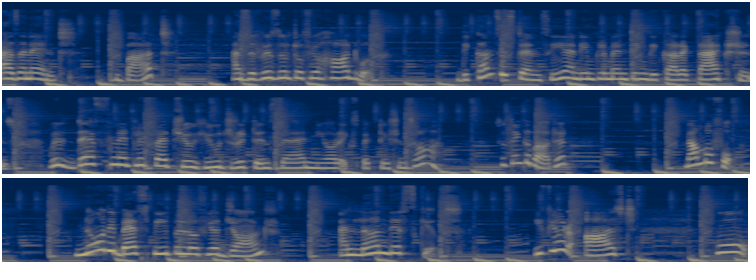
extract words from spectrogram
as an end but as a result of your hard work the consistency and implementing the correct actions will definitely fetch you huge returns than your expectations are. So think about it. Number four, know the best people of your genre and learn their skills. If you're asked who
